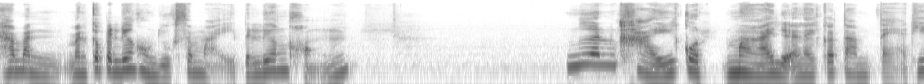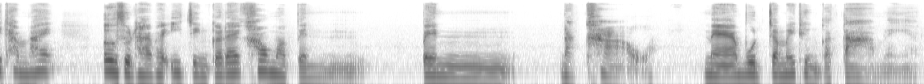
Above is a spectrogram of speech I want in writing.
ถ้ามันมันก็เป็นเรื่องของยุคสมัย เป็นเรื่องของ เงื่อนไขกฎหมายหรืออะไรก็ตามแต่ที่ทำให้ เออสุดท้ายพระอีจินก็ได้เข้ามาเป็นเป็นนักข่าว แม้บุตรจะไม่ถึงก็ตามอะไรเงี้ย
